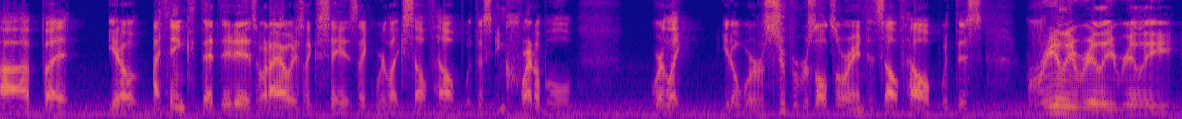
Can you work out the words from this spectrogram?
uh, but you know, I think that it is what I always like to say is like we're like self help with this incredible. We're like you know we're super results oriented self help with this really really really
